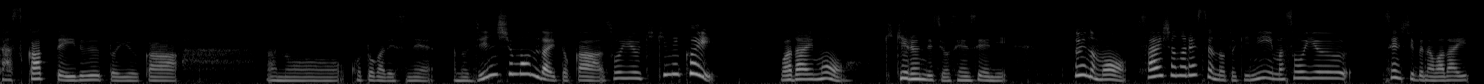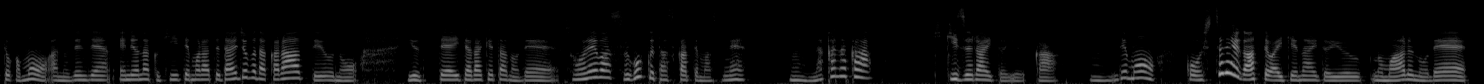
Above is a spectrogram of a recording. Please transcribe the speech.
助かっているというかあのことがですねあの人種問題とかそういう聞きにくい話題も聞けるんですよ先生に。というのも最初のレッスンの時に、まあ、そういうセンシティブな話題とかもあの全然遠慮なく聞いてもらって大丈夫だからっていうのを言っていただけたのでそれはすごく助かってますね。うん、なかなか聞きづらいというか、うん、でもこう失礼があってはいけないというのもあるので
